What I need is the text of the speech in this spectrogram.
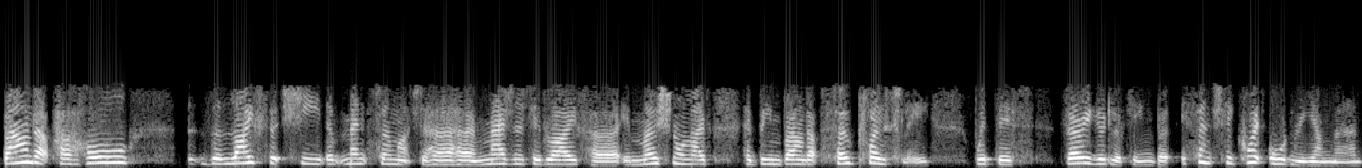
bound up her whole the life that she that meant so much to her, her imaginative life, her emotional life, had been bound up so closely with this very good looking but essentially quite ordinary young man,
